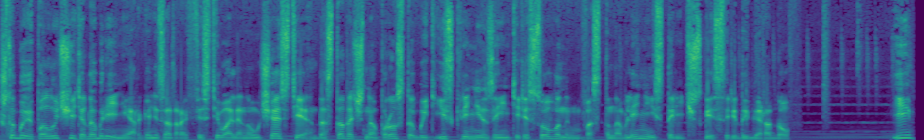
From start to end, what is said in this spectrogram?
Чтобы получить одобрение организаторов фестиваля на участие, достаточно просто быть искренне заинтересованным в восстановлении исторической среды городов – и,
